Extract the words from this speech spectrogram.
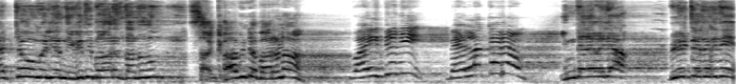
ഏറ്റവും വലിയ നികുതി ഭാരം തന്നതും സഖാവിന്റെ ഭരണ. വൈദ്യുതി വെള്ളക്കരം. ഇന്ധനവില വീട്ടുനികുതി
